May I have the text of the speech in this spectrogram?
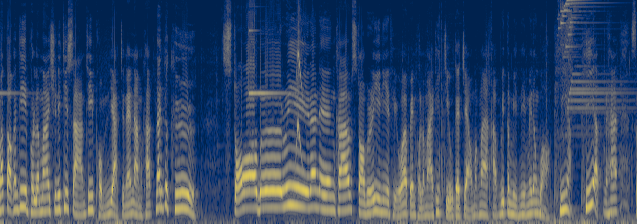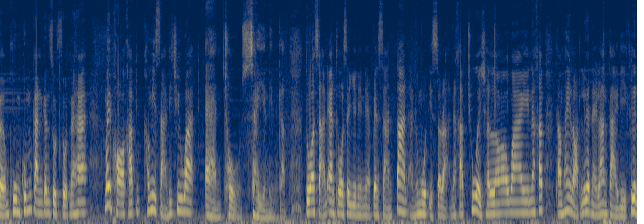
มาต่อกันที่ผลไม้ชนิดที่ 3 ที่ผมอยากจะแนะนำครับ นั่นก็คือ สตรอเบอรี่นั่นเองครับสตรอเบอรี่นี่ถือว่าเป็นผลไม้ที่จิ๋วแต่แจ๋วมากๆครับ วิตามินนี่ไม่ต้องบอกเพียบเพียบนะฮะ เสริมภูมิคุ้มกันกันสุดๆนะฮะ ไม่พอครับเขามีสารที่ชื่อว่า แอนโทไซยานินครับตัวสารแอนโทไซยานินเนี่ยเป็นสารต้านอนุมูลอิสระนะครับช่วยชะลอวัยนะครับทำให้หลอดเลือดในร่างกายดีขึ้น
